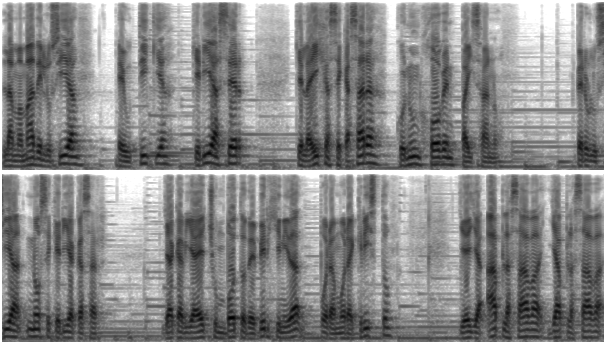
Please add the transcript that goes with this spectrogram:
La mamá de Lucía, Eutiquia, quería hacer que la hija se casara con un joven paisano. Pero Lucía no se quería casar, ya que había hecho un voto de virginidad por amor a Cristo, y ella aplazaba y aplazaba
